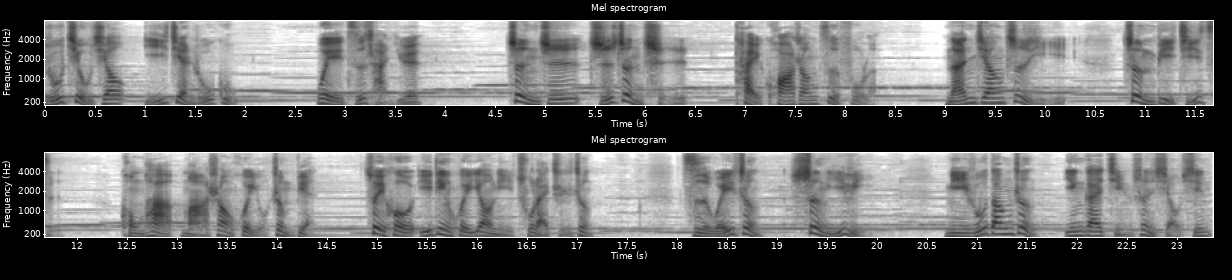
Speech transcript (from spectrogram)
如旧交，一见如故。谓子产曰：“朕之执政耻，太夸张自负了。南将至矣，朕必及子，恐怕马上会有政变，最后一定会要你出来执政。子为政，胜以礼。你如当政，应该谨慎小心，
